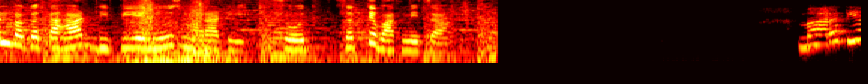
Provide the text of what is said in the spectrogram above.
आपण बघत आहात डीपीए न्यूज मराठी. शोध सत्य बातमीचा. भारतीय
